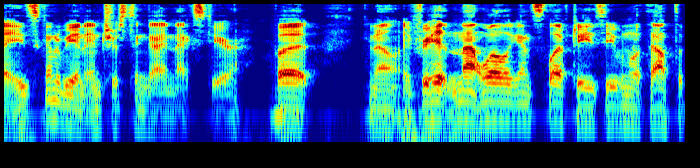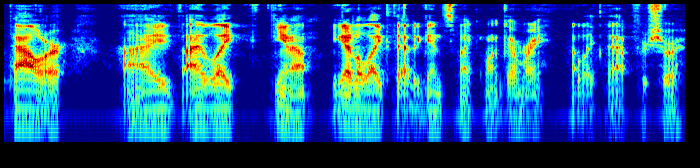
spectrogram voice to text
he's going to be an interesting guy next year, but you know, if you're hitting that well against lefties, even without the power, I I like, you know, you got to like that against Mike Montgomery. I like that for sure.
